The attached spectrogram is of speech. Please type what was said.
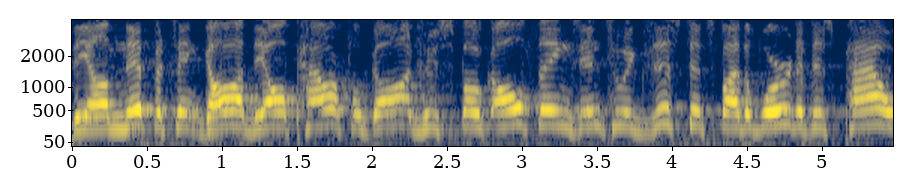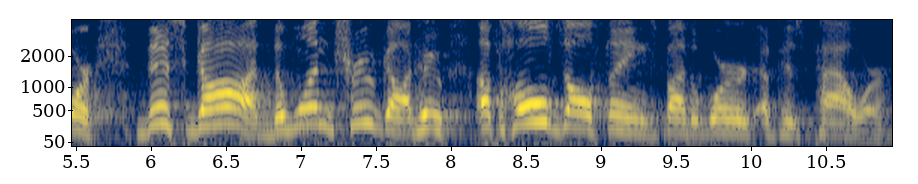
The omnipotent God, the all powerful God who spoke all things into existence by the word of his power. This God, the one true God who upholds all things by the word of his power.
